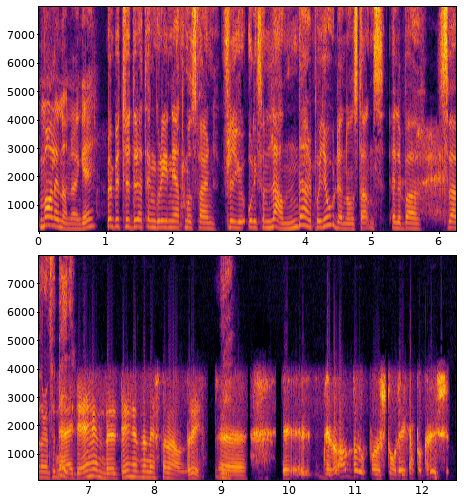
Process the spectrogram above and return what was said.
Malin undrar en grej. Men betyder det att den går in i atmosfären, flyger och liksom landar på jorden någonstans? Eller bara svävar den förbi? Nej, det händer, det händer nästan aldrig. Eh, det, det, allt beror på storleken på gruset.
